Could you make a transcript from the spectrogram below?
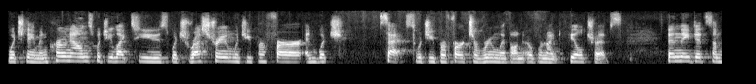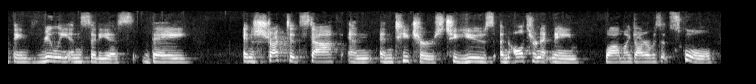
which name and pronouns would you like to use, which restroom would you prefer, and which sex would you prefer to room with on overnight field trips? Then they did something really insidious. They instructed staff and, and teachers to use an alternate name while my daughter was at school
